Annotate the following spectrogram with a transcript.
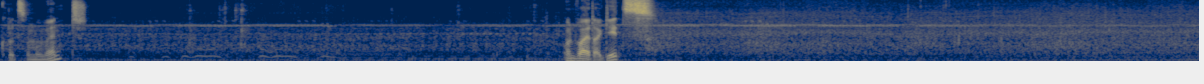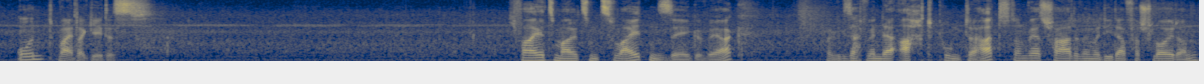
kurzer Moment. Und weiter geht's. Und weiter geht es. Ich fahre jetzt mal zum zweiten Sägewerk. Weil wie gesagt, wenn der 8 Punkte hat, dann wäre es schade, wenn wir die da verschleudern.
